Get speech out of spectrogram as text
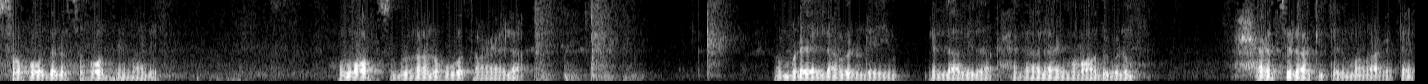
സഹോദര സഹോദരിമാരെ അള്ളാഹു സുബാനുഹുവത്തായ നമ്മുടെ എല്ലാവരുടെയും എല്ലാവിധ ഹലാലായ മുറാദുകളും ഹാസിലാക്കി തെരുമാറാകട്ടെ.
